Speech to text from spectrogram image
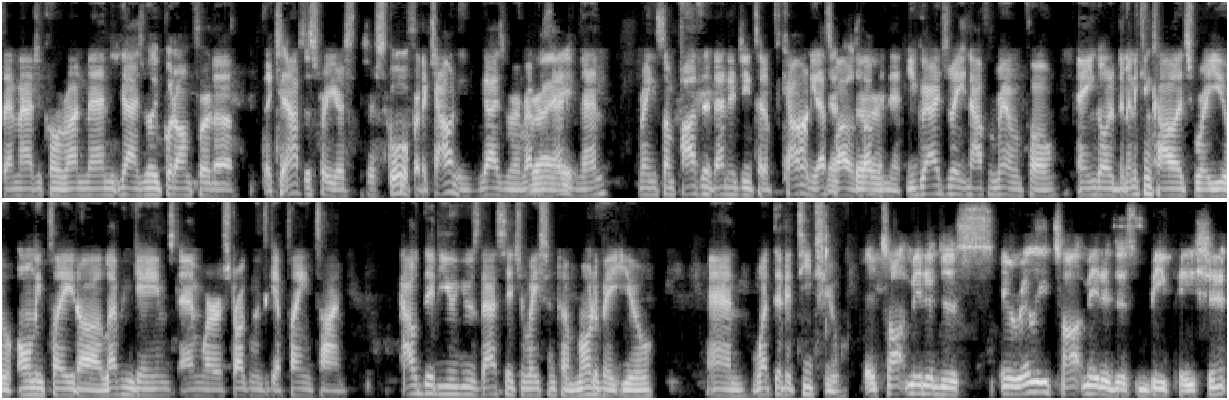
That magical run, man! You guys really put on for the the not just for your your school, for the county. You guys were representing, right. man. Bring some positive energy to the county. That's yes, why I was sir. loving it. You graduate now from Ramapo and you go to Dominican College where you only played uh, 11 games and were struggling to get playing time. How did you use that situation to motivate you and what did it teach you? It taught me to just, it really taught me to just be patient,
